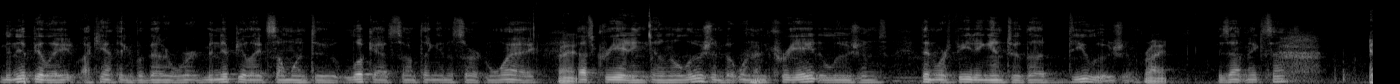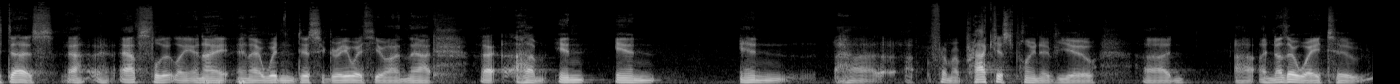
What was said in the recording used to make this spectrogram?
manipulate, I can't think of a better word, manipulate someone to look at something in a certain way. Right. That's creating an illusion. But when right. we create illusions, then we're feeding into the delusion. Right. Does that make sense? It does, yeah. absolutely, and I and I wouldn't disagree with you on that. Uh, um, in in in uh, from a practice point of view, uh, uh another way to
